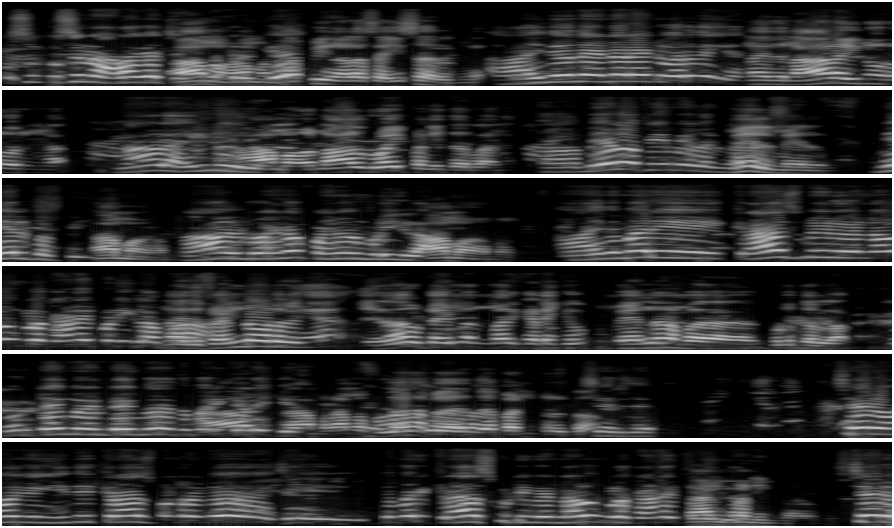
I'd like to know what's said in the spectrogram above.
புசு புசுன்னு அழகா ஆமா ஆமா. பப்பி நல்லா சைஸா இருக்குங்க. இது வந்து என்ன ரேட் வருதுங்க? அண்ணா, இது நாலு ஐநூறு வருங்கண்ணா நாலு ஐநூறு. ஆமா ஒரு நாலு ரூபாய்க்கு பண்ணி தரலாங்க. மேலா ஃபீமேலுங்களா மேல் மேல் மேல் பப்பி ஆமாங்க நாலு ரூபாய்னா ஃபைனல் முடிக்கலாம். ஆமா ஆமா. இது மாதிரி கிராஸ் பிரீடு வேணாலும் உங்களை கான்டாக்ட் பண்ணிக்கலாமா? நான் இது ஃப்ரெண்டோடதுங்க ஏதாவது டைம்ல இந்த மாதிரி கிடைக்கும். வேணா நம்ம கொடுத்துடலாம். ஒரு டைம் ரெண்டு டைம் தான் இந்த மாதிரி கிடைக்கும். ஆமா நம்ம ஃபுல்லா நம்ம இதை பண்ணிட்டு இருக்கோம். சரி சரி. சரி ஓகேங்க இது கிராஸ் பண்றதுக்கு சரி, இந்த மாதிரி கிராஸ் குட்டி வேணாலும் உங்களை கான்டாக்ட் பண்ணிக்கலாம். சரி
